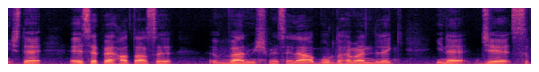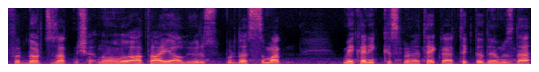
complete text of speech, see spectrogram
İşte ESP hatası vermiş mesela. Burada hemen direkt yine C0460 nolu hatayı alıyoruz. Burada Smart mekanik kısmına tekrar tıkladığımızda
